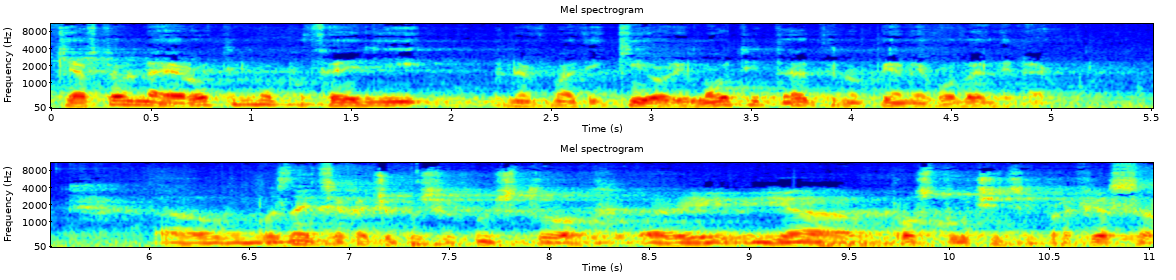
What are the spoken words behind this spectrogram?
και αυτό είναι ένα ερώτημα που θέλει πνευματική οριμότητα την οποία εγώ δεν την έχω. Вы знаете, я хочу подчеркнуть, что я просто учитель, профессор,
